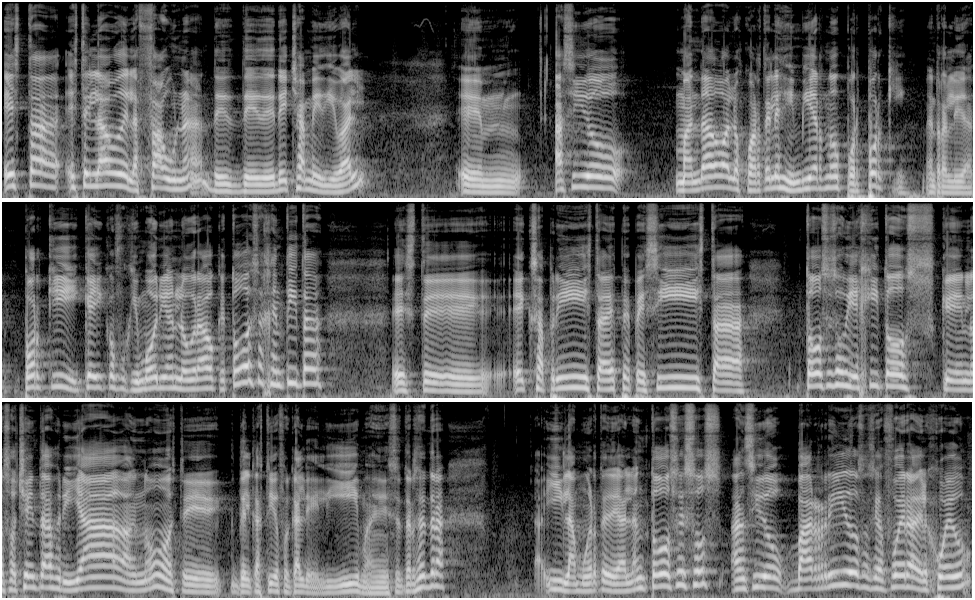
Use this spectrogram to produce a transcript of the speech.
esta, este lado de la fauna de, de derecha medieval eh, ha sido mandado a los cuarteles de invierno por Porky, en realidad. Porky y Keiko Fujimori han logrado que toda esa gentita, este, exaprista, espepecista, todos esos viejitos que en los 80 brillaban, ¿no? Este, del Castillo fue alcalde de Lima, etcétera, etcétera. Y la muerte de Alan, todos esos han sido barridos hacia afuera del juego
